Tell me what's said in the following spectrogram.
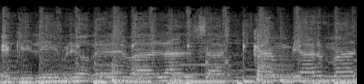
equilibrio de balanza, cambiar mate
